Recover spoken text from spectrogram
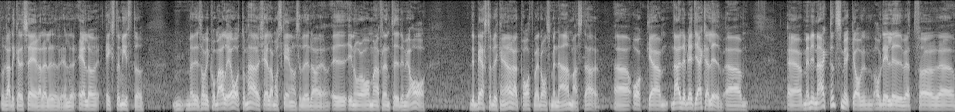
radikaliserade eller, eller, eller, extremister. Men vi sa vi kommer aldrig åt de här källarmoskéerna och så vidare i, inom ramarna för den tiden vi har. Det bästa vi kan göra är att prata med de som är närmast där. Uh, och uh, nej, det blev ett jäkla liv. Eh, men vi märkte inte så mycket av, av det livet för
